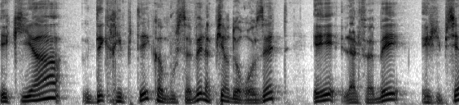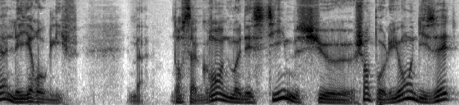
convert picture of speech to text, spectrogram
et qui a décrypté, comme vous savez, la pierre de Rosette et l'alphabet égyptien, les hiéroglyphes. Ben, dans sa grande modestie, M. Champollion disait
